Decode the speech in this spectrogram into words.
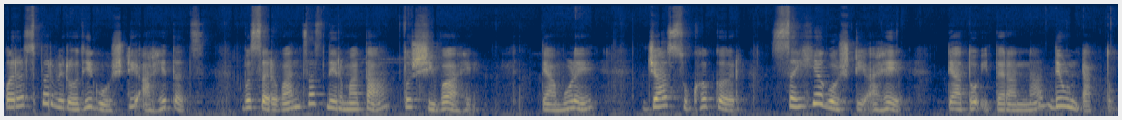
परस्पर विरोधी गोष्टी आहेतच व सर्वांचाच निर्माता तो शिव आहे. त्यामुळे ज्या सुखकर सह्य गोष्टी आहेत त्या तो इतरांना देऊन टाकतो.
